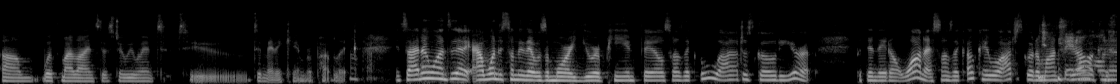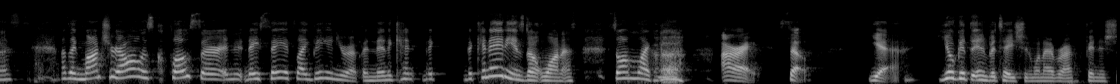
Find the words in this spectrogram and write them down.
Um, with my line sister, we went to Dominican Republic. Okay. And so I didn't want to do that. I wanted something that was a more European feel. So I was like, "Ooh, I'll just go to Europe." But then they don't want us. So I was like, "Okay, well, I'll just go to they Montreal." don't want 'cause us. I was like, Montreal is closer, and they say it's like being in Europe, and then the can- the, the Canadians don't want us. So I'm like, all right. So yeah, you'll get the invitation whenever I finish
